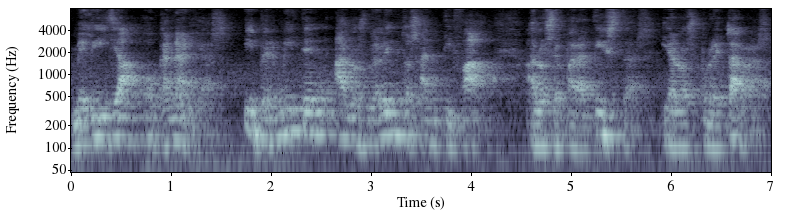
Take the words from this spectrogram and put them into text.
Melilla o Canarias y permiten a los violentos antifa, a los separatistas y a los proetarras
